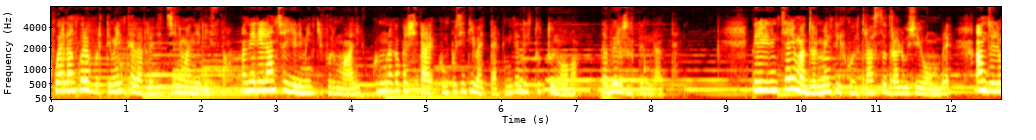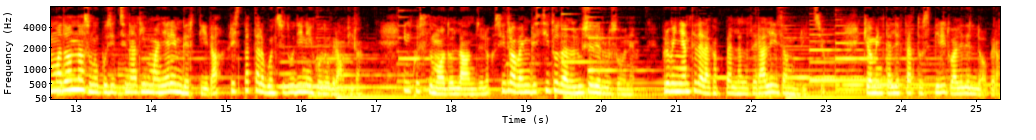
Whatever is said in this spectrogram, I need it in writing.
guarda ancora fortemente alla tradizione manierista, ma ne rilancia gli elementi formali con una capacità compositiva e tecnica del tutto nuova, davvero sorprendente. Per evidenziare maggiormente il contrasto tra luce e ombre, Angelo e Madonna sono posizionati in maniera invertita rispetto alla consuetudine iconografica. In questo modo l'angelo si trova investito dalla luce del rosone, proveniente dalla cappella laterale di San Brizio, che aumenta l'effetto spirituale dell'opera.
